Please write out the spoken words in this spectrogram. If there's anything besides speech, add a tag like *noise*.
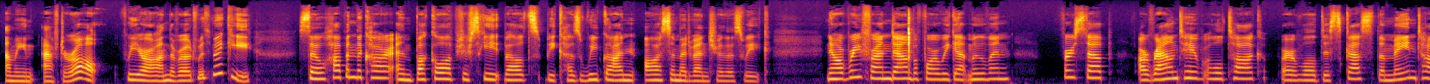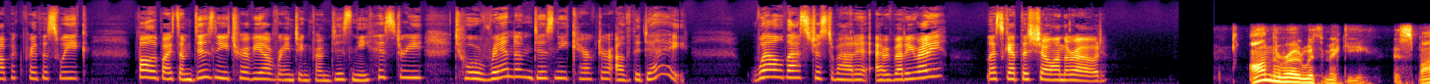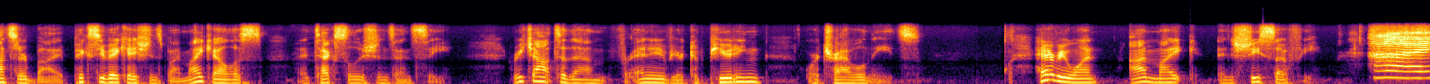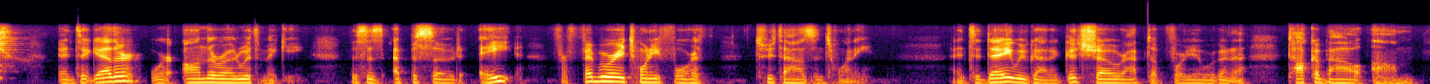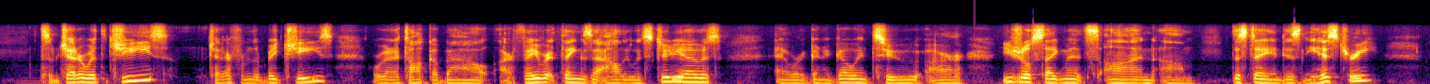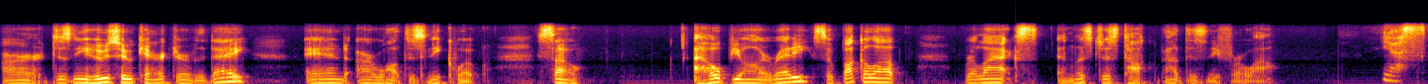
I mean, after all, we are on the road with Mickey. So hop in the car and buckle up your skate belts because we've got an awesome adventure this week. Now, a brief rundown before we get moving. First up, our roundtable talk where we'll discuss the main topic for this week, followed by some Disney trivia ranging from Disney history to a random Disney character of the day. Well, that's just about it. Everybody ready? Let's get this show on the road. On the Road with Mickey is sponsored by Pixie Vacations by Mike Ellis and Tech Solutions NC. Reach out to them for any of your computing or travel needs. Hey everyone, I'm Mike and she's Sophie. Hi. And together we're on the road with Mickey. This is episode 8 for February 24th, 2020. And today we've got a good show wrapped up for you. We're going to talk about um, some cheddar with the cheese, cheddar from the big cheese. We're going to talk about our favorite things at Hollywood Studios. And we're going to go into our usual segments on um, this day in Disney history, our Disney Who's Who character of the day, and our Walt Disney quote. So I hope you all are ready. So buckle up, relax, and let's just talk about Disney for a while. Yes.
